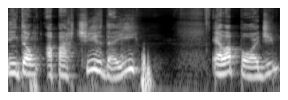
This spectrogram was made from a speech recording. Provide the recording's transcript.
Então, a partir daí, ela pode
